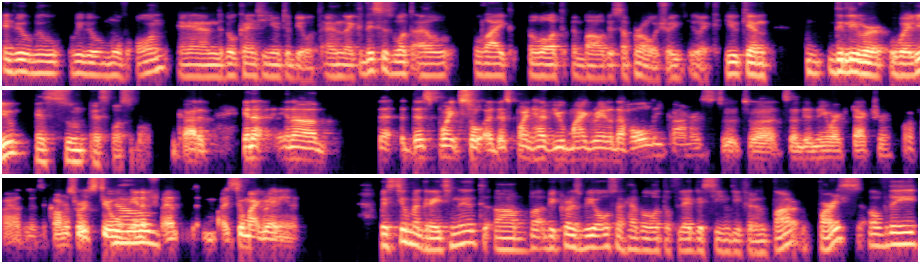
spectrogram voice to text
and we will we will move on and we'll continue to build. And like this is what I'll like a lot about this approach. Like you can deliver value as soon as possible. Got it. In a in a at this point, so at this point, have you migrated the whole e-commerce to to, a, to the new architecture of Headless e-commerce, or still no. in a, still migrating it? We're still migrating it, uh, but because we also have a lot of legacy in different par- parts of the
